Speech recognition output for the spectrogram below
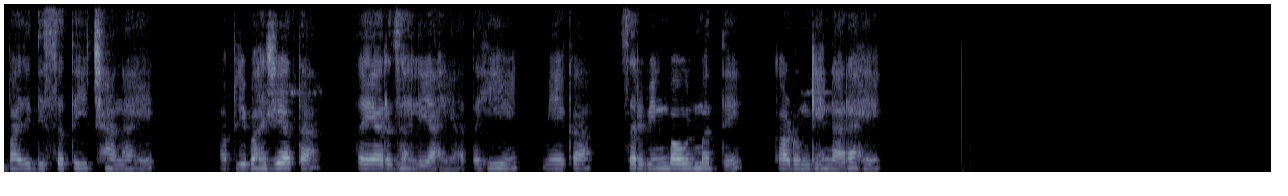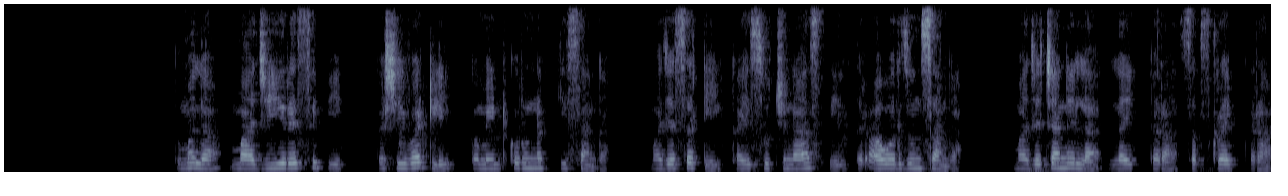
भाजी दिसतही छान आहे. आपली भाजी आता तयार झाली आहे. आता ही मी एका सर्विंग बाउलमध्ये काढून घेणार आहे. तुम्हाला माझी ही रेसिपी कशी वाटली कमेंट करून नक्की सांगा. माझ्यासाठी काही सूचना असतील तर आवर्जून सांगा. माझ्या चॅनेलला लाईक करा सबस्क्राईब करा.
